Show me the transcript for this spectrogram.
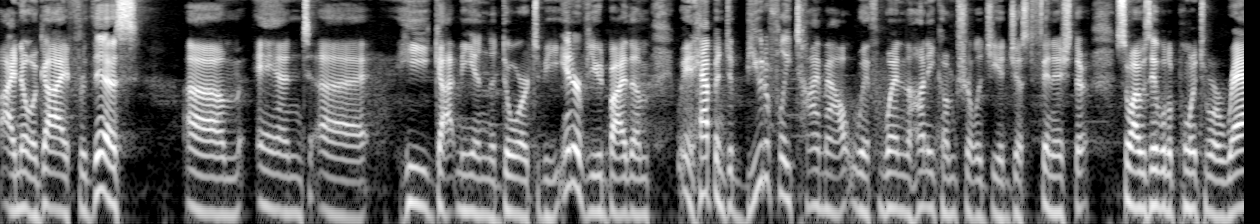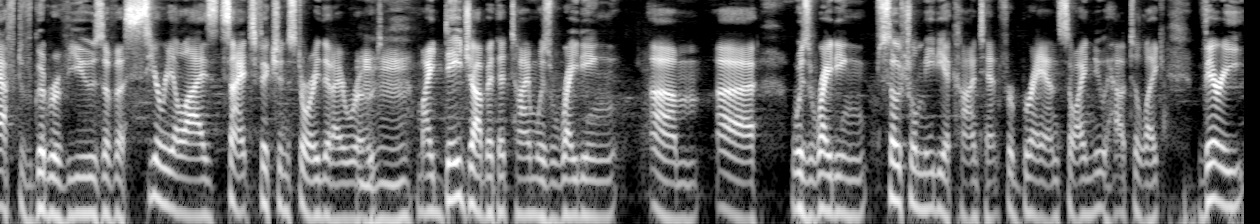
i know a guy for this. Um, and uh, he got me in the door to be interviewed by them. It happened to beautifully time out with when the Honeycomb trilogy had just finished. So I was able to point to a raft of good reviews of a serialized science fiction story that I wrote. My day job at that time was writing um, uh, was writing social media content for brands, so I knew how to like very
